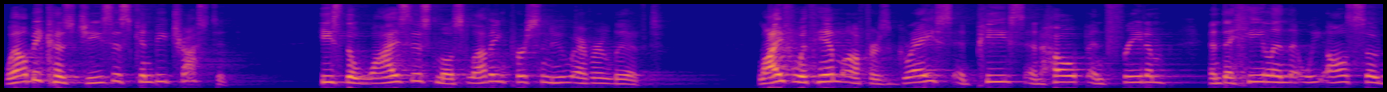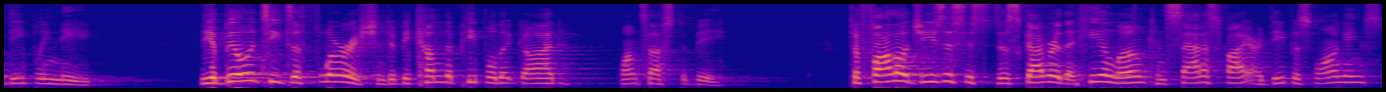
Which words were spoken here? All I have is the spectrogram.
Well, because Jesus can be trusted. He's the wisest, most loving person who ever lived. Life with him offers grace and peace and hope and freedom and the healing that we all so deeply need. The ability to flourish and to become the people that God wants us to be. To follow Jesus is to discover that He alone can satisfy our deepest longings,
